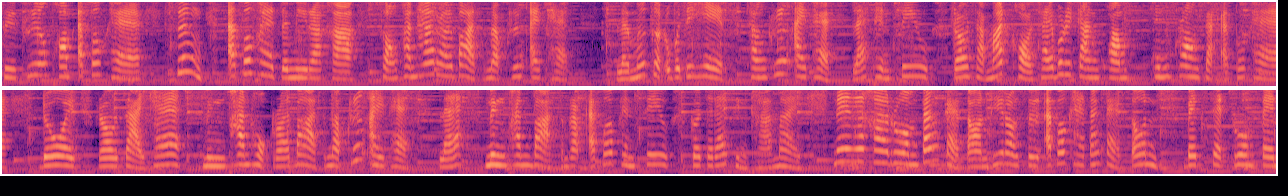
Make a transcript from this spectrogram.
ซื้อเครื่องพร้อม Apple Care ซึ่ง Apple Care จะมีราคา 2,500 บาทสำหรับเครื่อง iPad และเมื่อเกิดอุบัติเหตุทั้งเครื่อง iPad และ Pencil เราสามารถขอใช้บริการความคุ้มครองจาก Apple Care โดยเราจ่ายแค่ 1,600 บาทสำหรับเครื่อง iPad และ 1,000 บาทสำหรับ Apple Pencil ก็จะได้สินค้าใหม่ ในราคารวมตั้งแต่ตอนที่เราซื้อ Apple Care ตั้งแต่ต้น เบ็ดเสร็จรวมเป็น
